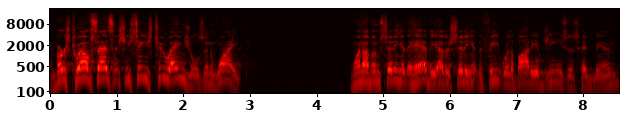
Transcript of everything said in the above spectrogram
And verse 12 says that she sees two angels in white. One of them sitting at the head, the other sitting at the feet where the body of Jesus had been.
